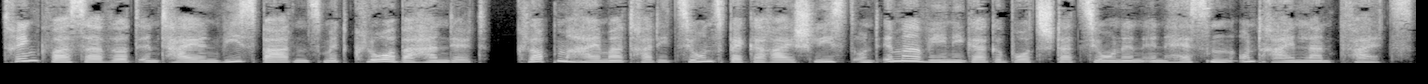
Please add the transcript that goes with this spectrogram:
Trinkwasser wird in Teilen Wiesbadens mit Chlor behandelt, Kloppenheimer Traditionsbäckerei schließt und immer weniger Geburtsstationen in Hessen und Rheinland-Pfalz.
